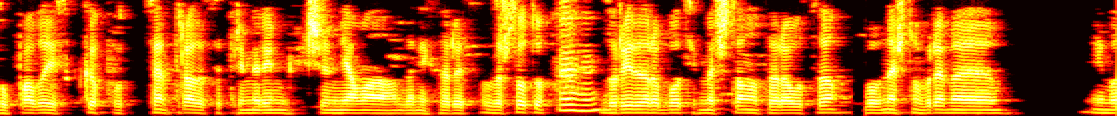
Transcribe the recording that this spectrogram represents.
допада и с какъв процент трябва да се примирим, че няма да ни хареса. Защото mm-hmm. дори да работи мечтаната работа, в днешно време има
